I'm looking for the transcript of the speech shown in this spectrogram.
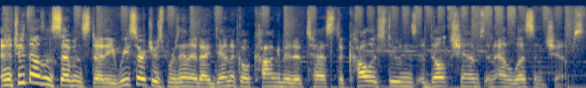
In a 2007 study, researchers presented identical cognitive tests to college students, adult chimps, and adolescent chimps.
